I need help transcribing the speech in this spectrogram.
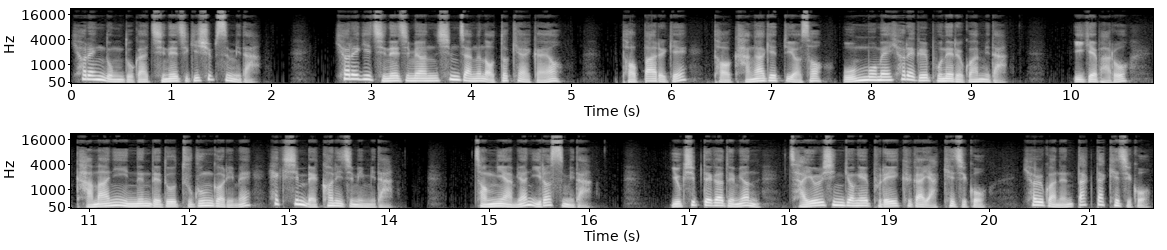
혈액 농도가 진해지기 쉽습니다. 혈액이 진해지면 심장은 어떻게 할까요? 더 빠르게, 더 강하게 뛰어서 온몸에 혈액을 보내려고 합니다. 이게 바로 가만히 있는데도 두근거림의 핵심 메커니즘입니다. 정리하면 이렇습니다. 60대가 되면 자율신경의 브레이크가 약해지고 혈관은 딱딱해지고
